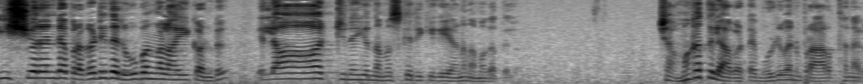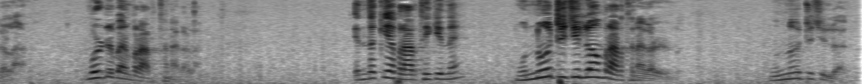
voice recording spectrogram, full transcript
ഈശ്വരന്റെ പ്രകടിത രൂപങ്ങളായി കണ്ട് എല്ലാറ്റിനെയും നമസ്കരിക്കുകയാണ് നമകത്തിൽ. ചമകത്തിലാവട്ടെ മുഴുവൻ പ്രാർത്ഥനകളാണ് മുഴുവൻ പ്രാർത്ഥനകളാണ്. എന്തൊക്കെയാണ് പ്രാർത്ഥിക്കുന്നത് മുന്നൂറ്റി ചില്ലുവാൻ പ്രാർത്ഥനകളുണ്ട്. മുന്നൂറ്റി ചില്ലുവാൻ.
